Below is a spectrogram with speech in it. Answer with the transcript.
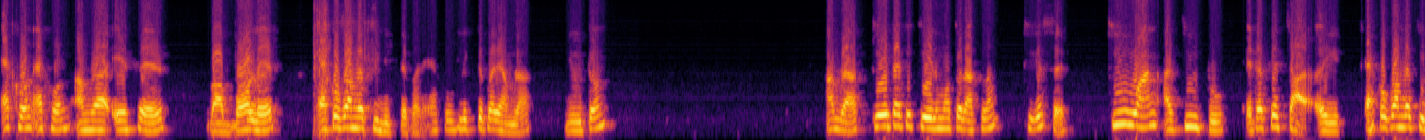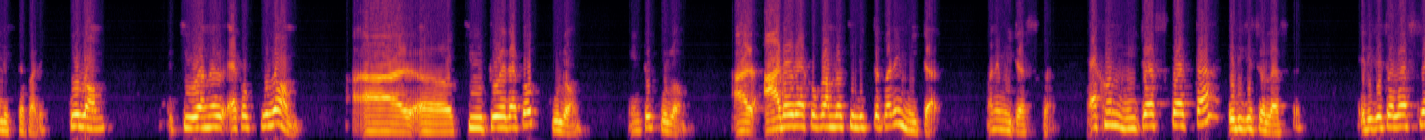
এখন এখন আমরা এফ এর বা বলের একক আমরা কি লিখতে পারি? একক লিখতে পারি আমরা নিউটন। আমরা কেটাকে কে এর মতো রাখলাম, ঠিক আছে? কিউ ওয়ান আর কিউ টু এটাকে একক আমরা কি লিখতে পারি? কুলম কিউ ওয়ানের একক কুলম আর কিউ টু এর একক কুলম ইন্টু কুলম আর আর এর একক আমরা কি লিখতে পারি? মিটার মানে মিটার স্কোয়ার। এখন মিটার স্কোয়ারটা এদিকে চলে আসবে। এদিকে চলে আসলে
